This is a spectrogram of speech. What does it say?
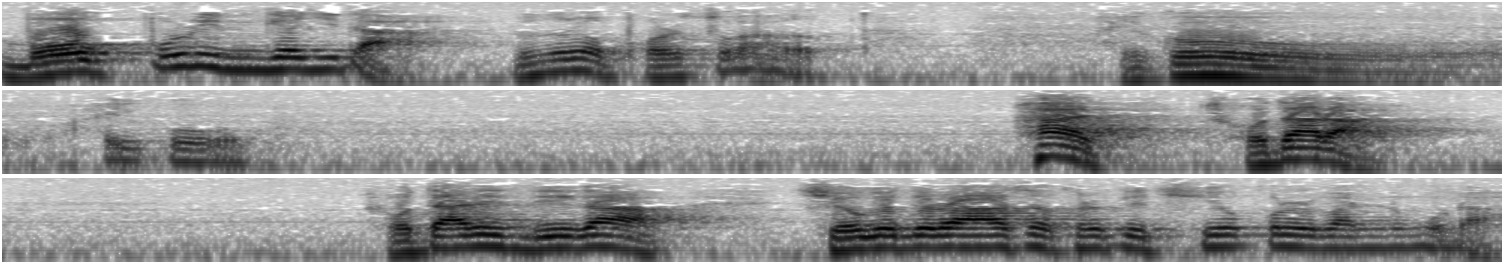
목불 인견이다. 눈으로 볼 수가 없다. 아이고, 아이고. 하, 조달아. 조달이 네가 지옥에 들어와서 그렇게 지옥골을 받는구나.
